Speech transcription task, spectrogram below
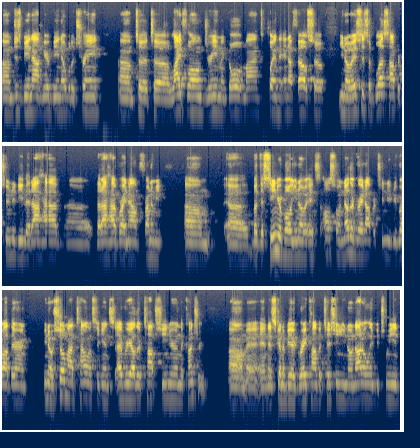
Um, just being out here, being able to train um, to, to lifelong dream and goal of mine to play in the NFL. So, you know, it's just a blessed opportunity that I have uh, that I have right now in front of me. Um, uh, but the Senior Bowl, you know, it's also another great opportunity to go out there and, you know, show my talents against every other top senior in the country. Um, and, and, it's going to be a great competition. You know, not only between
